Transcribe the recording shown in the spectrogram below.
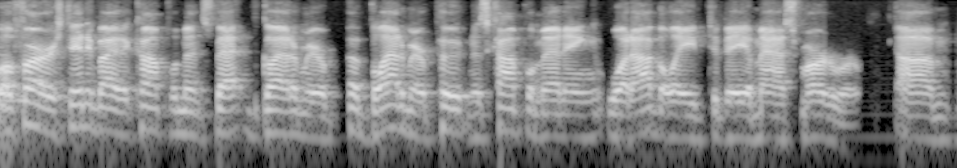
Well, first, anybody that compliments Vladimir uh, Vladimir Putin is complimenting what I believe to be a mass murderer, um,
